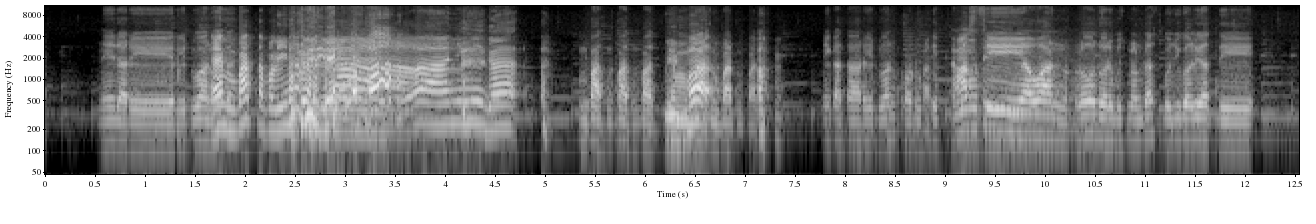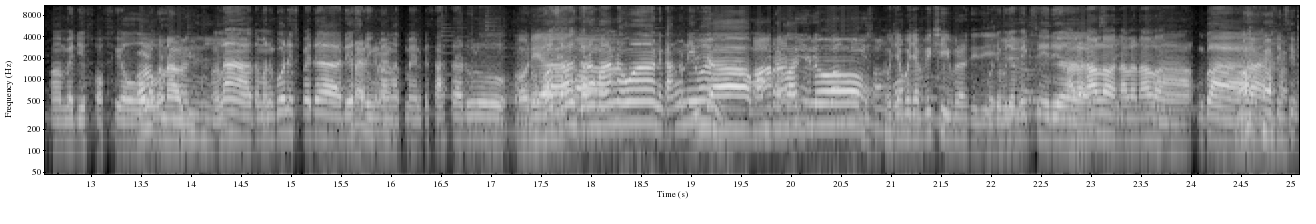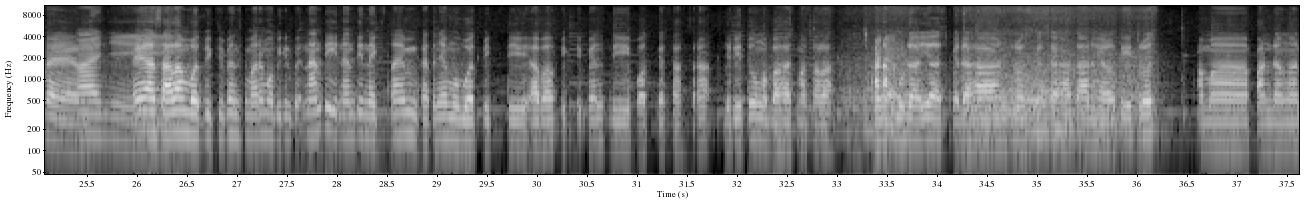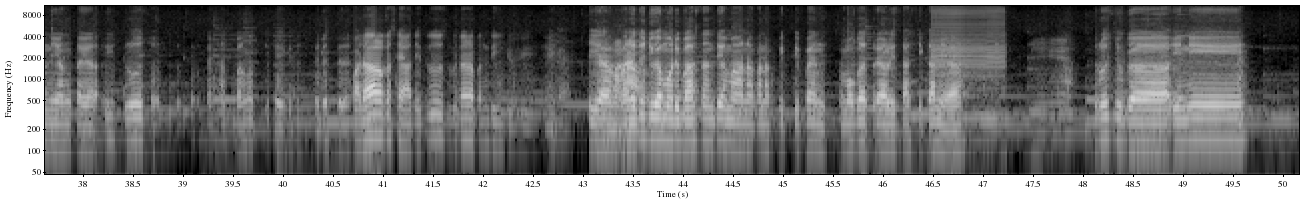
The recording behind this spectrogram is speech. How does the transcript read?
Ini dari Ridwan Eh empat apa lima? Wah anjing nih gak. empat empat empat. Empat empat empat. ini kata Ridwan produktif. Emang sih ya Wan lo 2019 gue juga lihat di uh, media sosial Oh lu kenal Bi? Kenal teman gue nih sepeda, dia Keren, sering keren. banget main ke sastra dulu. Oh, dia- Wah, sekarang sekarang mana Wan? Kangen nih Wan. iya mampir lagi dong Bocah-bocah fiksi berarti dia. Bocah-bocah fiksi dia. Alon-alon, alon-alon. Ah, bukan, fiksi fans. Anjing. Eh, ya, salam buat fiksi fans kemarin mau bikin nanti nanti next time katanya mau buat fiksi apa fiksi fans di podcast sastra. Jadi itu ngebahas masalah anak muda ya, sepedahan, terus kesehatan, healthy, terus sama pandangan yang kayak ih lu sehat banget sih kayak gitu sepeda-sepeda. Padahal kesehatan itu sebenarnya penting cuy. Iya, makanya itu juga mau dibahas nanti sama anak-anak Fiksi Fans. Semoga terrealisasikan ya. Terus juga ini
